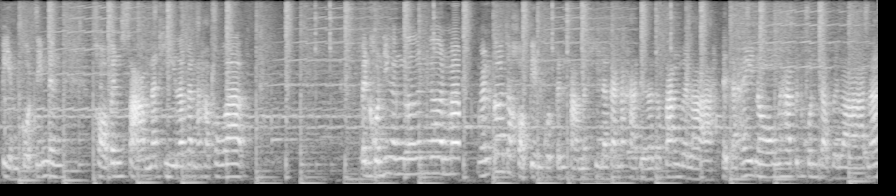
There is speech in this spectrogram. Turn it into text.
เปลี่ยนกฎนิดนึง อเป็น 3 นาทีแล้วกันนะคะ เพราะว่า เป็นคนที่เงินเงินเงินมากงั้นก็จะขอเปลี่ยนกฎเป็น 3 นาทีแล้วกันนะคะ เดี๋ยวเราจะตั้งเวลาเดี๋ยวจะให้น้องนะคะ เป็นคนจับเวลานะ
